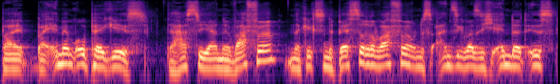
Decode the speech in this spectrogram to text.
Bei, bei MMOPGs, da hast du ja eine Waffe und dann kriegst du eine bessere Waffe und das Einzige, was sich ändert, ist,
